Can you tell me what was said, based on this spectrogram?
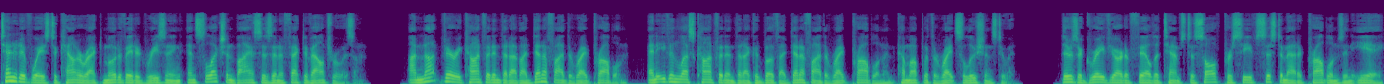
Tentative ways to counteract motivated reasoning and selection biases in effective altruism. I'm not very confident that I've identified the right problem, and even less confident that I could both identify the right problem and come up with the right solutions to it. There's a graveyard of failed attempts to solve perceived systematic problems in EA,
